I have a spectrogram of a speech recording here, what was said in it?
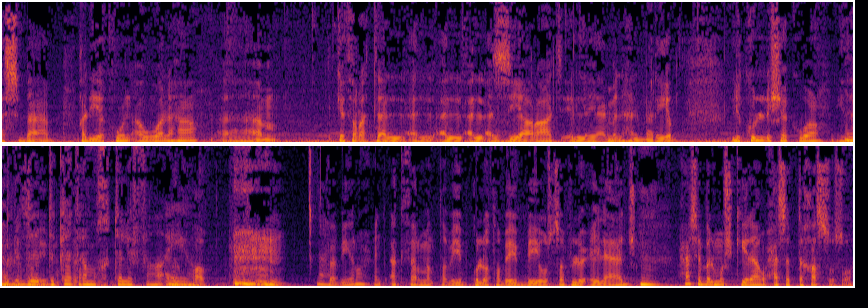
أسباب. قد يكون أولها آم، كثرة ال ال ال ال الزيارات اللي يعملها المريض. لكل شكوى يذهب لطبيب دكاتره مختلفة أيوه. بالضبط. نعم. فبيروح عند أكثر من طبيب كل طبيب بيوصف له علاج مم. حسب المشكلة وحسب تخصصه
